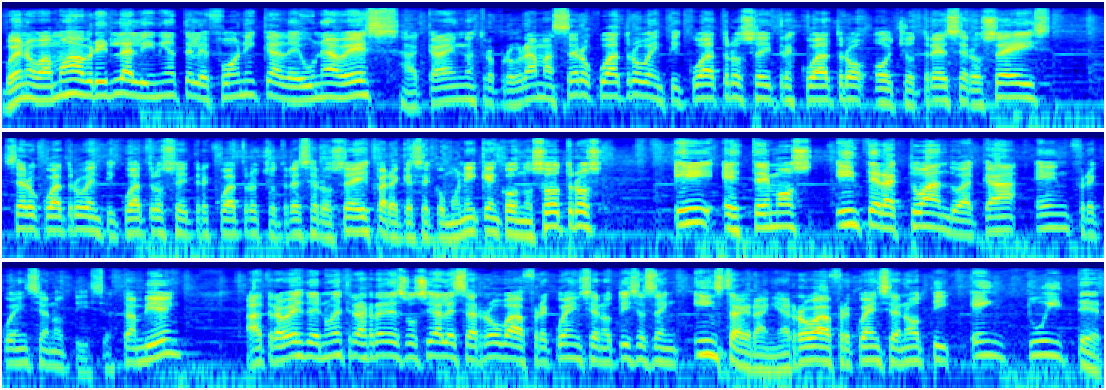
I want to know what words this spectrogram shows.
Bueno, vamos a abrir la línea telefónica de una vez acá en nuestro programa 0424-634-8306, 0424-634-8306 para que se comuniquen con nosotros y estemos interactuando acá en Frecuencia Noticias. También a través de nuestras redes sociales, arroba Frecuencia Noticias en Instagram y arroba Frecuencia Noti en Twitter.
